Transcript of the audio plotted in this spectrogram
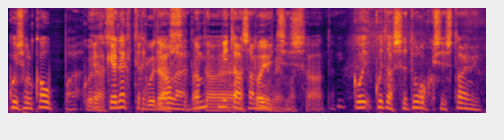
kui sul kaupa kuidas, ehk elektrit ei ole, no mida sa müüd siis? Ku-, kuidas see turg siis toimib?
